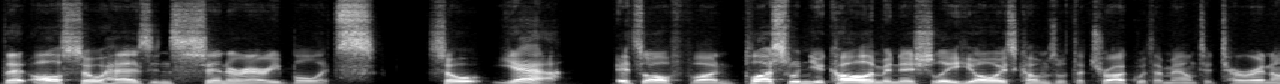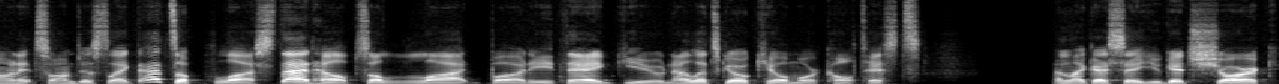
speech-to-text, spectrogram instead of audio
that also has incendiary bullets. So, yeah, it's all fun. Plus, when you call him initially, he always comes with a truck with a mounted turret on it. So I'm just like, that's a plus. That helps a lot, buddy. Thank you. Now let's go kill more cultists. And like I say, you get Shark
